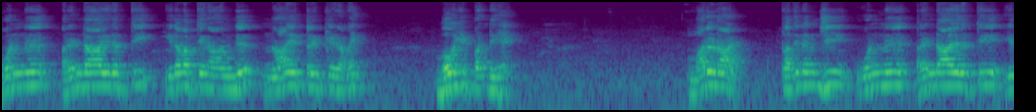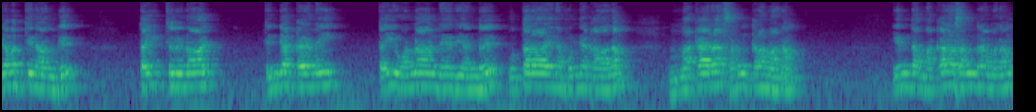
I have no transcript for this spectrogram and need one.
ஒன்று ரெண்டாயிரத்தி இருபத்தி நான்கு ஞாயிற்றுக்கிழமை போகி பண்டிகை. மறுநாள் பதினஞ்சு ஒன்று ரெண்டாயிரத்தி இருபத்தி நான்கு தை திருநாள் திங்கக்கிழமை தை ஒன்றாம் தேதி அன்று உத்தராயண புண்ணிய காலம் மகர சங்கிரமணம். இந்த மகர சங்கிரமணம்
